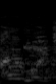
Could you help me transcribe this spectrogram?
Thank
